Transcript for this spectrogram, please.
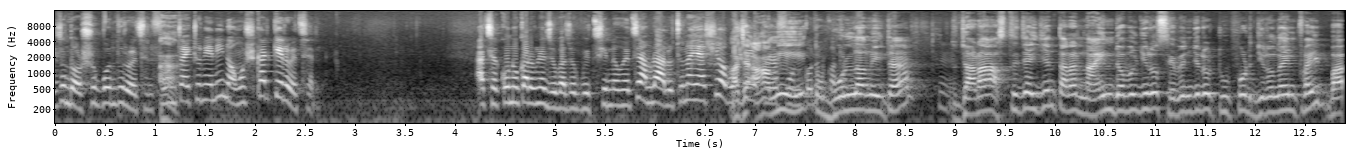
একজন দর্শক বন্ধু রয়েছেন। ফোনটা একটু নিয়ে নিই। নমস্কার কে রয়েছেন? আচ্ছা কোনো কারণে যোগাযোগ বিচ্ছিন্ন হয়েছে আমরা আলোচনায় আসি অবশ্যই আচ্ছা আমি তো বললাম এটা তো যারা আসতে চাইছেন তারা nine double zero seven zero two four zero nine five বা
